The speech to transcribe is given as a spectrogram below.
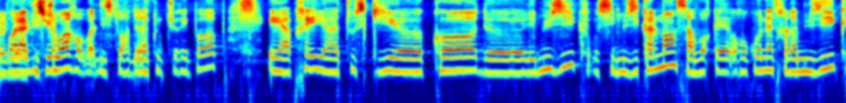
de voilà la culture. l'histoire, l'histoire de la culture hip-hop. Et après, il y a tout ce qui est euh, code, les musiques aussi musicalement, savoir reconnaître la musique.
